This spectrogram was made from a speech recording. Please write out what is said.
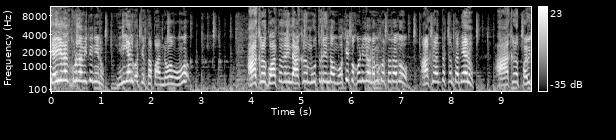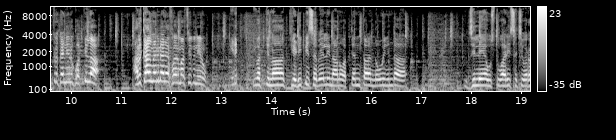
ಡೈರಿದಂತ ಕುಡ್ದವಿದ್ದಿ ನೀನು. ನಿನಗೇನು ಗೊತ್ತಿರ್ತಪ್ಪ ನೋವು? ಆಕಳು ಗೊತ್ತದ್ರಿಂದ ಆಕಳು ಮೂತ್ರದಿಂದ ಮೋತಿ ತಗೊಂಡಿದ್ದೇವೆ, ನಮಗೆ ಗೊತ್ತದ ಅದು? ಆಕಳು ಅಂತಕ್ಕಂಥದ್ದೇನು? ಆ ಆಕಳು ಪವಿತ್ರತೆ ನಿನಗೆ ಗೊತ್ತಿಲ್ಲ. ಅದಕ್ಕಾಗಿ ನನ್ನ ಮೇಲೆ ಎಫ್ ಆರ್ ಮಾಡಿಸಿದ್ದು ನೀನು. ಇವತ್ತಿನ ಕೆ ಡಿ ಪಿ ಸಭೆಯಲ್ಲಿ ನಾನು ಅತ್ಯಂತ ನೋವಿನಿಂದ ಜಿಲ್ಲೆಯ ಉಸ್ತುವಾರಿ ಸಚಿವರ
